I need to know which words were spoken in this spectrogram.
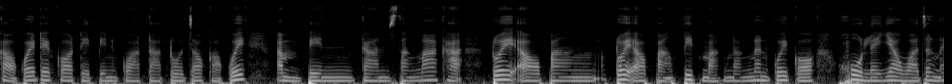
เก่าก้อยได้ก็ได้เป็นกว่าตาโตเจ้าเก่าก้อยอำเป็นการสั่งมากค่ะด้วยเอาปังด้วยเอาปังปิดหมักนังนั่นก้อยก็โหดและยาวว่าจังไหน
